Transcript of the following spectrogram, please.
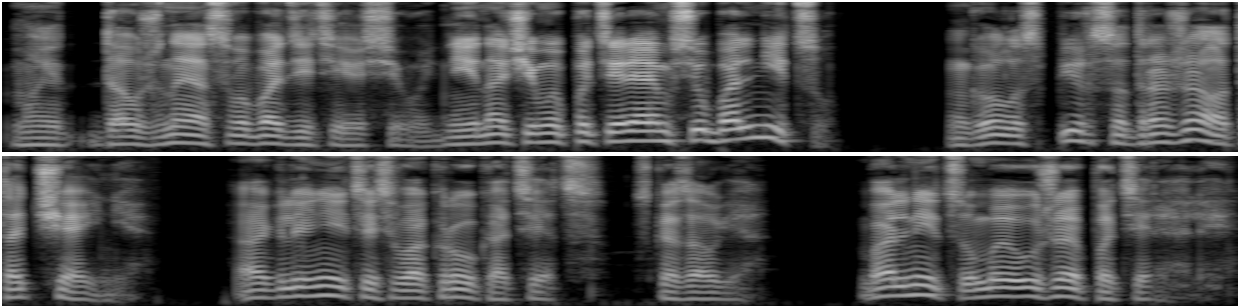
Мы должны освободить ее сегодня, иначе мы потеряем всю больницу. Голос Пирса дрожал от отчаяния. «Оглянитесь вокруг, отец», — сказал я. «Больницу мы уже потеряли».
